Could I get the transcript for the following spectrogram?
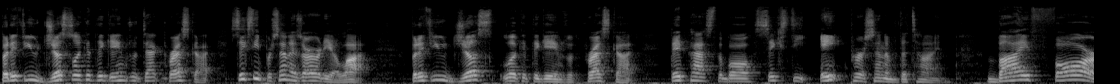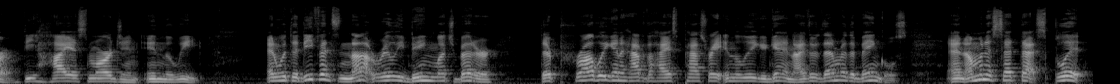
But if you just look at the games with Dak Prescott, 60% is already a lot. But if you just look at the games with Prescott, they passed the ball 68% of the time. By far the highest margin in the league. And with the defense not really being much better, they're probably going to have the highest pass rate in the league again, either them or the Bengals. And I'm going to set that split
